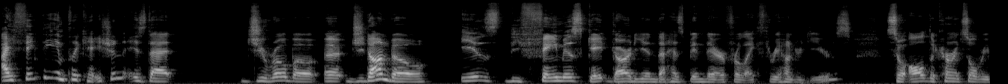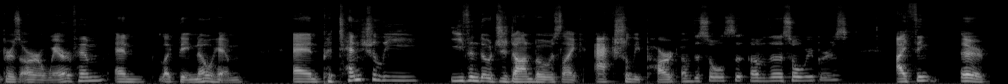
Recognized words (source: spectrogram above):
I think the implication is that Jirobo, uh, Jidanbo is the famous gate guardian that has been there for like 300 years. So all the current Soul Reapers are aware of him and like they know him, and potentially even though Jidanbo is like actually part of the Soul of the Soul Reapers, I think er,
